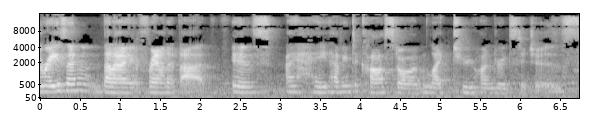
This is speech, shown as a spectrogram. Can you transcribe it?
The reason that I frown at that is I hate having to cast on like 200 stitches.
